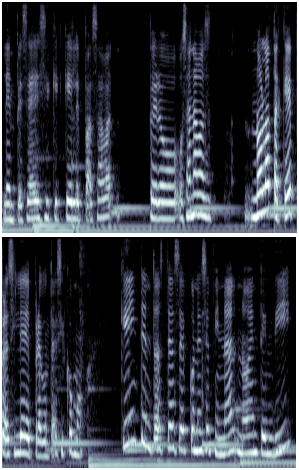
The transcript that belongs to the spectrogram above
le empecé a decir que qué le pasaba, pero, o sea, nada más, no lo ataqué, pero sí le pregunté así como, ¿qué intentaste hacer con ese final? No entendí,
